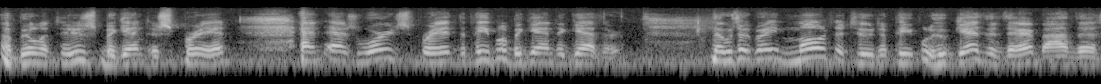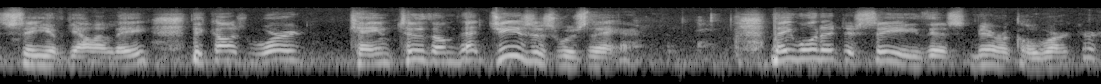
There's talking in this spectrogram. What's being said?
abilities began to spread. And as word spread, the people began to gather. There was a great multitude of people who gathered there by the Sea of Galilee because word came to them that Jesus was there. They wanted to see this miracle worker.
